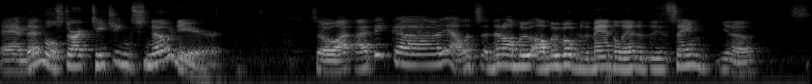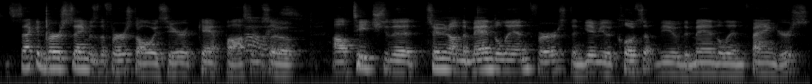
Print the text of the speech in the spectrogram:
and then we'll start teaching snow deer. So I, I think uh, yeah, let's and then I'll move I'll move over to the mandolin. It'll be the same, you know, second verse same as the first always here at Camp Possum. So Always. I'll teach you the tune on the mandolin first and give you a close-up view of the mandolin fingers,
